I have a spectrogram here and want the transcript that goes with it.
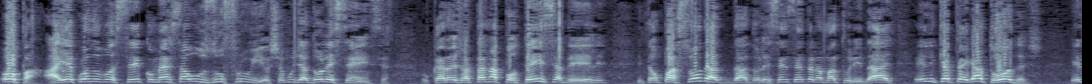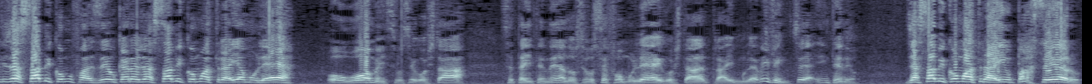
Opa, aí é quando você começa a usufruir. Eu chamo de adolescência. O cara já está na potência dele. Então passou da, da adolescência, entra na maturidade, ele quer pegar todas. Ele já sabe como fazer, o cara já sabe como atrair a mulher, ou o homem, se você gostar. Você está entendendo? Ou se você for mulher e gostar de atrair mulher, enfim, você entendeu. Já sabe como atrair o parceiro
